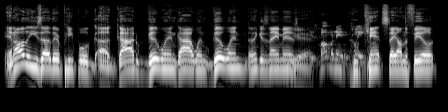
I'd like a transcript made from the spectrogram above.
and all these other people, uh, God Goodwin, Godwin, Goodwin, I think his name is yeah. His mama named who Clay. can't stay on the field.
